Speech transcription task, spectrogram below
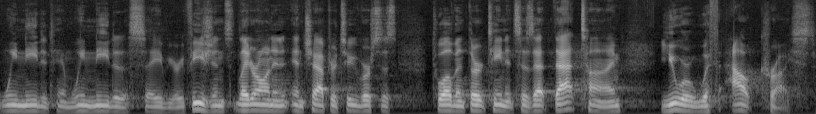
we needed him. We needed a savior. Ephesians later on in, in, chapter 2 verses 12 and 13 it says at that time you were without christ.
